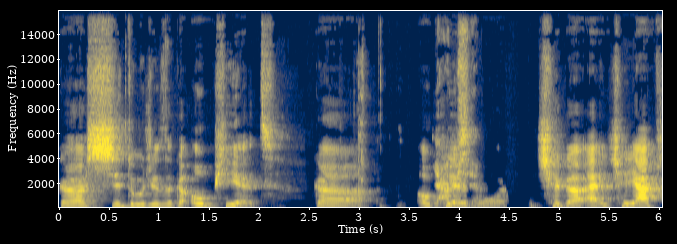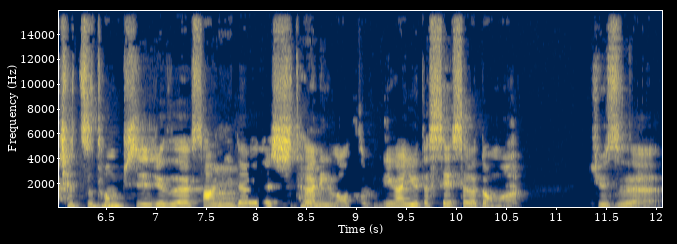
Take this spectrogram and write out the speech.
搿吸毒就是搿 opiate 搿 opiate 吃个哎吃鸦片吃止痛片就是上年嗯头有得死脱个人老多。伊讲有的三十个同学，就是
